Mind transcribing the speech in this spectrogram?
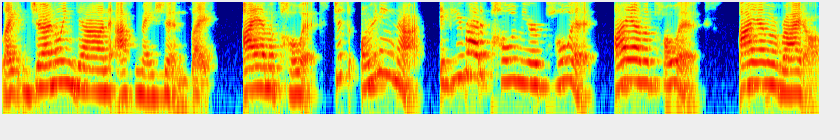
Like journaling down affirmations, like I am a poet, just owning that. If you write a poem, you're a poet. I am a poet. I am a writer.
